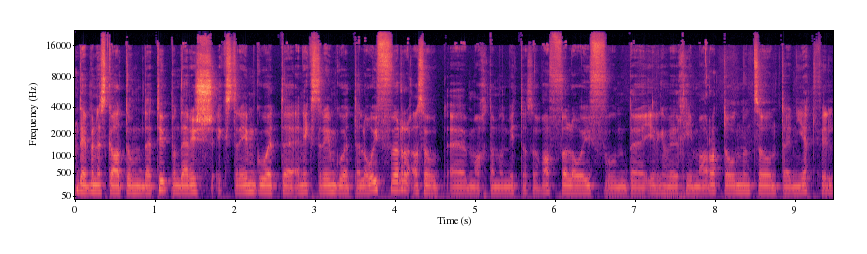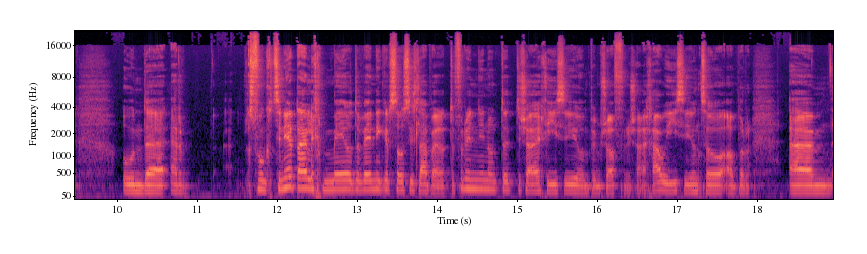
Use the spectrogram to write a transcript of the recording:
Und eben, es geht um den Typ und er ist extrem gut, äh, ein extrem guter Läufer, also er macht einmal mit also Waffenläufe und äh, irgendwelche Marathon und so und trainiert viel. Und äh, er, es funktioniert eigentlich mehr oder weniger so sein Leben. Er hat eine Freundin und dort ist eigentlich easy und beim Arbeiten ist eigentlich auch easy und so, aber ähm,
